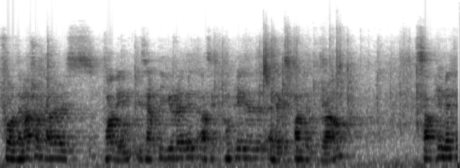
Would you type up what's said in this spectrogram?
For the National Gallery's podium is articulated as a completed and expanded ground, supplemented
